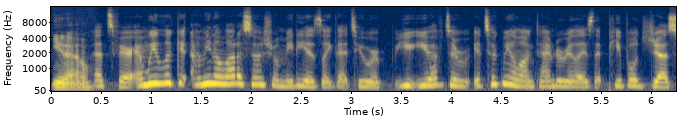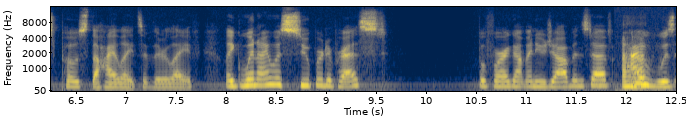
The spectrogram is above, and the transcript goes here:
You know. That's fair. And we look at I mean a lot of social media is like that too where you, you have to it took me a long time to realize that people just post the highlights of their life. Like when I was super depressed before I got my new job and stuff, I Uh-huh. was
